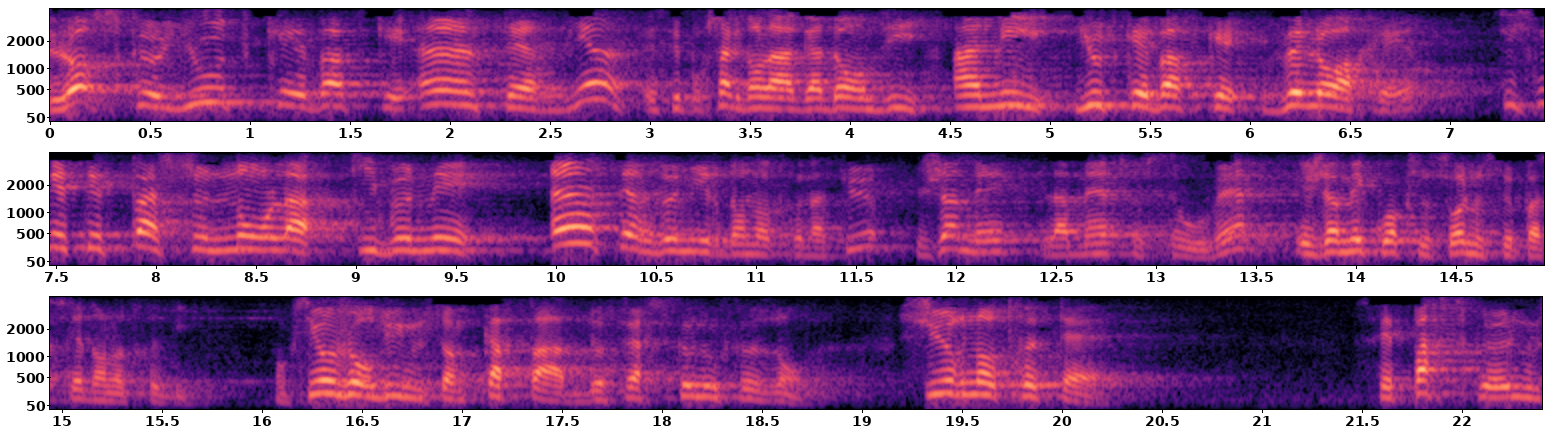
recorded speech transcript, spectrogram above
lorsque Yudke Vavke intervient, et c'est pour ça que dans la Haggadah on dit Ani Yudke Vavke Velo si ce n'était pas ce nom-là qui venait intervenir dans notre nature, jamais la mer se serait ouverte et jamais quoi que ce soit ne se passerait dans notre vie. Donc si aujourd'hui nous sommes capables de faire ce que nous faisons sur notre terre, c'est parce que nous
